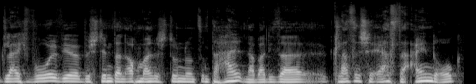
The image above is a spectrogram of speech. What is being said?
gleichwohl wir bestimmt dann auch mal eine Stunde uns unterhalten, aber dieser klassische erste Eindruck,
